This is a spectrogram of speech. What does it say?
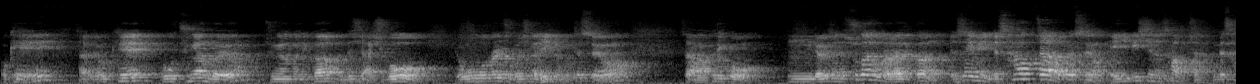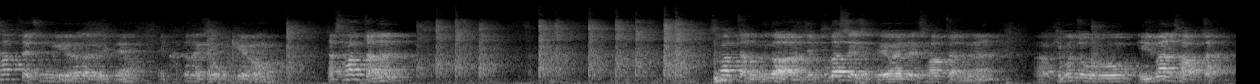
오케이. 자, 이렇게 요거 중요한 거예요. 중요한 거니까 반드시 아시고 요거를 저번 시간에 얘기를 못했어요. 자, 그리고 음, 여기서 이제 추가적으로 알아야 될 건 선생님이 이제 사업자라고 했어요. A, B, C는 사업자. 근데 사업자의 종류가 여러 가지가 있대요. 네, 간단하게 적어볼게요. 자, 사업자는 사업자는 우리가 이제 부가세에서 배워야 될 사업자는 어, 기본적으로 일반 사업자,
